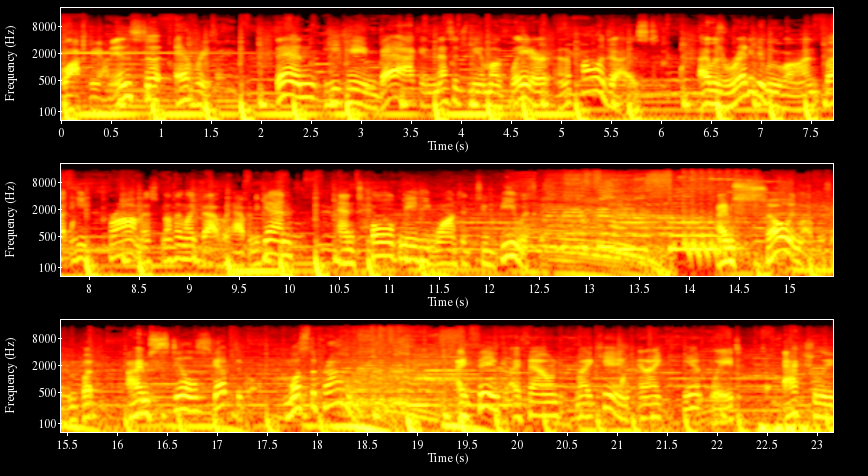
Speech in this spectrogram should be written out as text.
blocked me on Insta, everything. Then he came back and messaged me a month later and apologized. I was ready to move on, but he promised nothing like that would happen again and told me he wanted to be with me. I'm so in love with him, but I'm still skeptical. What's the problem? I think I found my king, and I can't wait to actually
